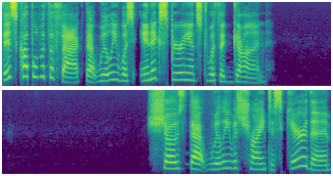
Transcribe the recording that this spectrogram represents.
This coupled with the fact that Willie was inexperienced with a gun shows that Willie was trying to scare them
